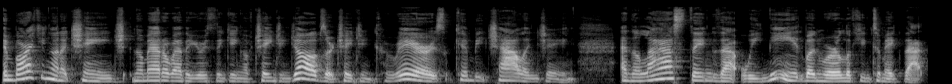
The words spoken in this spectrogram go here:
Embarking on a change, no matter whether you're thinking of changing jobs or changing careers, can be challenging. And the last thing that we need when we're looking to make that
